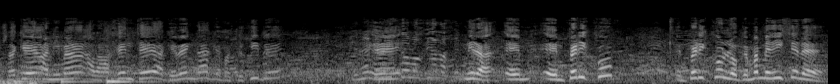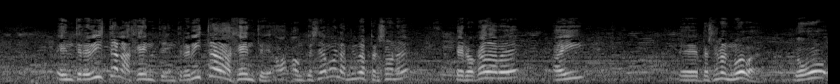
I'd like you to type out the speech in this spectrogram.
O sea, hay que animar a la gente a que venga, a que participe. Tiene que venir Eh, todos los días la gente. Mira, en, en Periscope, en Periscope lo que más me dicen es entrevista a la gente, entrevista a la gente, aunque seamos las mismas personas, pero cada vez hay eh, personas nuevas. Luego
